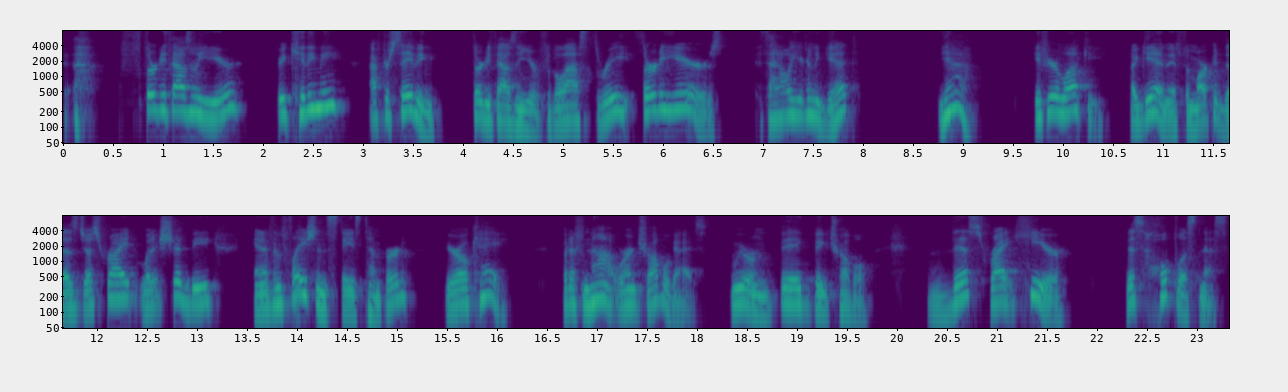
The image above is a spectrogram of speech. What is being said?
30,000 a year? Are you kidding me? After saving 30,000 a year for the last three, 30 years, is that all you're going to get? Yeah. If you're lucky. Again, if the market does just right, what it should be, and if inflation stays tempered, you're okay. But if not, we're in trouble, guys. We are in big, big trouble. This right here, this hopelessness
